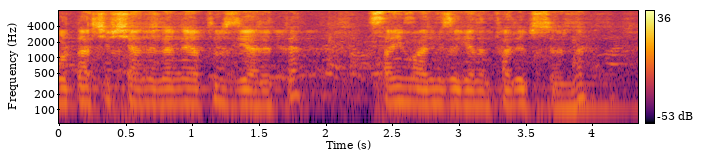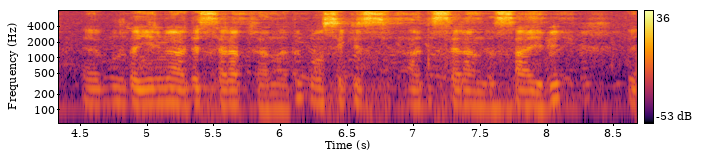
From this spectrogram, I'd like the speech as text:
burada çiftçi annelerine yaptığımız ziyarette Sayın Valimize gelen talep üzerine burada 20 adet sera planladık. 18 adet seranın da sahibi e,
